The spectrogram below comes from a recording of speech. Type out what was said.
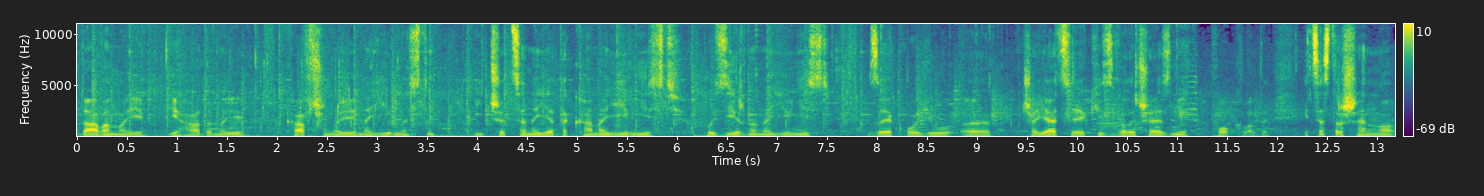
вдаваної і гаданої кавченої наївності, і чи це не є така наївність, позірна наївність, за якою е, чаяться якісь величезні поклади. І це страшенно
